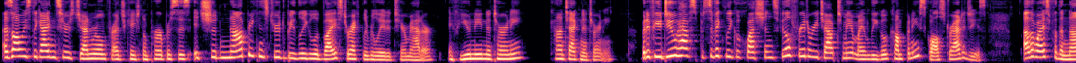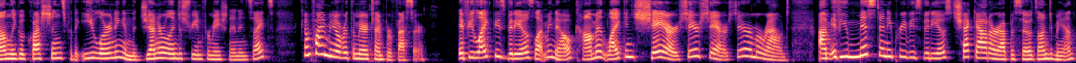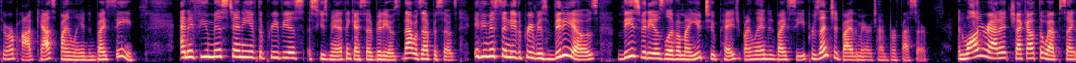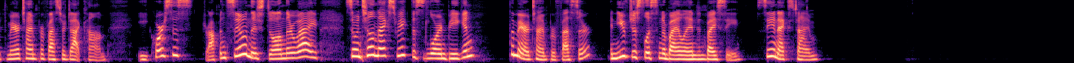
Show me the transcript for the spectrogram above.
as always, the guidance here is general and for educational purposes. It should not be construed to be legal advice directly related to your matter. If you need an attorney, contact an attorney. But if you do have specific legal questions, feel free to reach out to me at my legal company, Squall Strategies. Otherwise, for the non legal questions, for the e learning, and the general industry information and insights, come find me over at the Maritime Professor. If you like these videos, let me know. Comment, like, and share. Share, share, share them around. Um, if you missed any previous videos, check out our episodes on demand through our podcast by land and by sea. And if you missed any of the previous, excuse me, I think I said videos. That was episodes. If you missed any of the previous videos, these videos live on my YouTube page by Land and by Sea, presented by the Maritime Professor. And while you're at it, check out the website, themaritimeprofessor.com. E-courses dropping soon. They're still on their way. So until next week, this is Lauren Beagen the Maritime Professor, and you've just listened to By Land and by Sea. See you next time.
